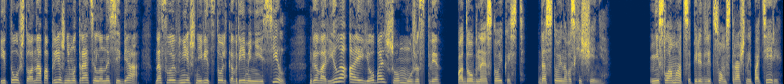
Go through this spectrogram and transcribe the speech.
и то, что она по-прежнему тратила на себя, на свой внешний вид столько времени и сил, говорило о ее большом мужестве. Подобная стойкость достойна восхищения. Не сломаться перед лицом страшной потери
